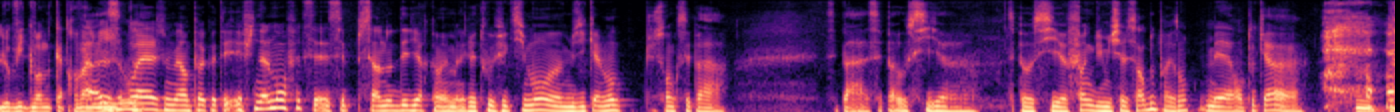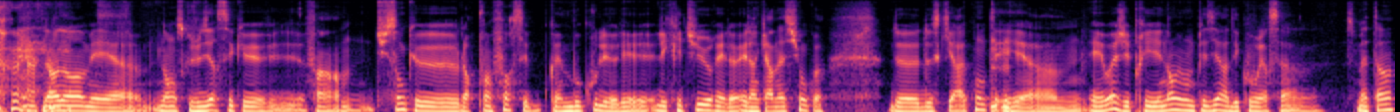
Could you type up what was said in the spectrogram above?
Ludwig van 80 000. ah, ouais, je me mets un peu à côté. Et finalement, en fait, c'est un autre délire quand même, malgré tout. Effectivement, euh, musicalement, tu sens que c'est pas, c'est pas, c'est pas aussi, euh, c'est pas aussi euh, que du Michel Sardou, par exemple. Mais euh, en tout cas, euh, non, non, mais euh, non, ce que je veux dire, c'est que, enfin, tu sens que leur point fort, c'est quand même beaucoup l'écriture et l'incarnation, quoi, de, de ce qu'ils racontent. Mhm. et, euh, et ouais, j'ai pris énormément de plaisir à découvrir ça euh, ce matin.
